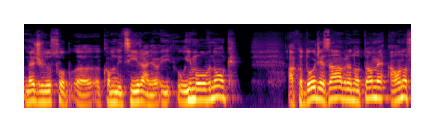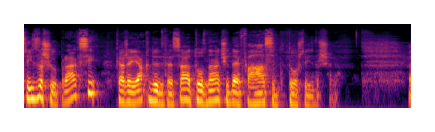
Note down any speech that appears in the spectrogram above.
međuljudskog e, komuniciranja u imovnog, ako dođe zabrano tome, a ono se izvrši u praksi, kaže jakded fesad, to znači da je fasid to što je izvršeno. E,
